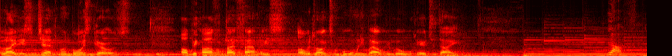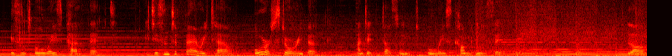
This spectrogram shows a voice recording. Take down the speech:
Ladies and gentlemen, boys and girls, on behalf of both families, I would like to warmly welcome you all here today. Love isn't always perfect. It isn't a fairy tale or a storybook, and it doesn't always come easy. Love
